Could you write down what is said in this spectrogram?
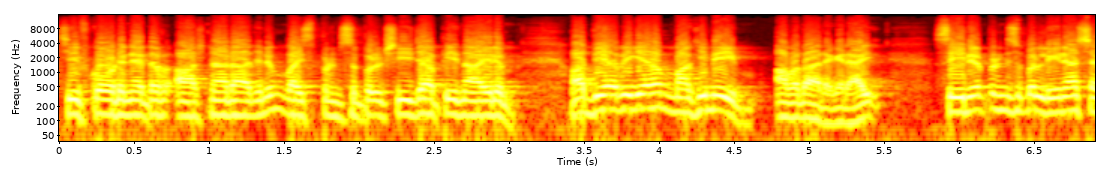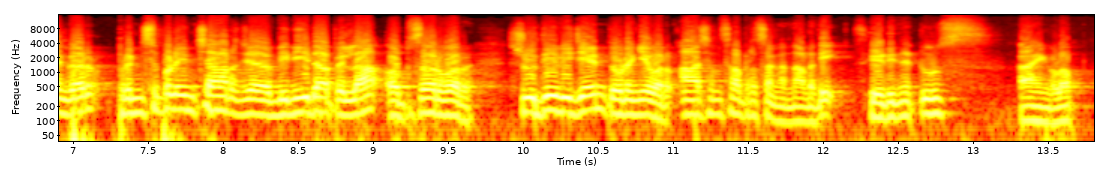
ചീഫ് കോർഡിനേറ്റർ ആഷ്ന രാജനും വൈസ് പ്രിൻസിപ്പൽ ഷീജ പി നായരും അധ്യാപിക മഹിമയും അവതാരകരായി. Senior principal Leena Shankar principal in charge Vineetha Pillai observer Shruthi Vijayan തുടങ്ങിയവർ ആശംസാ പ്രസംഗം നടത്തി. C D news Kayamkulam.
